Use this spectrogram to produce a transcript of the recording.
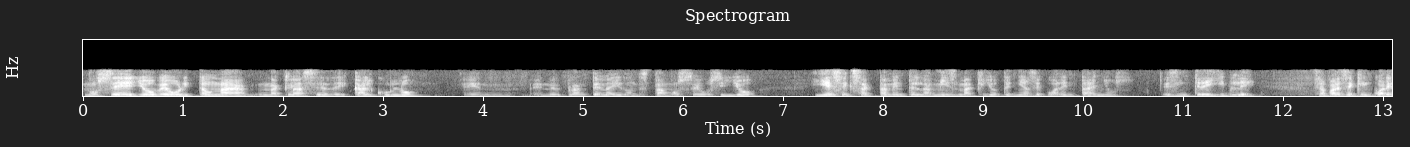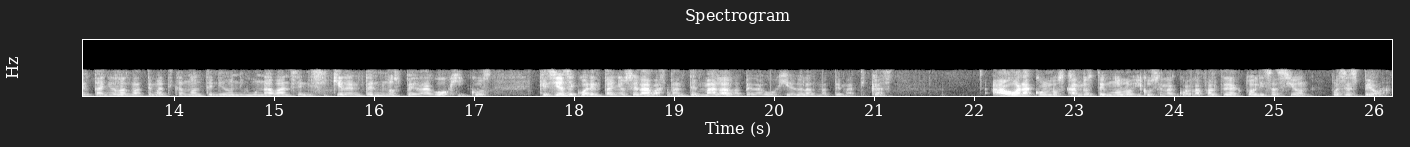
no sé, yo veo ahorita una, una clase de cálculo en, el plantel ahí donde estamos Zeus y yo, y es exactamente la misma que yo tenía hace 40 años, es increíble. O sea, parece que en 40 años las matemáticas no han tenido ningún avance, ni siquiera en términos pedagógicos, que si hace 40 años era bastante mala la pedagogía de las matemáticas, ahora con los cambios tecnológicos en la cual la falta de actualización, pues es peor.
